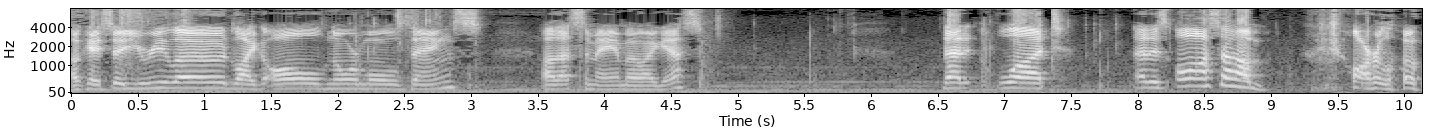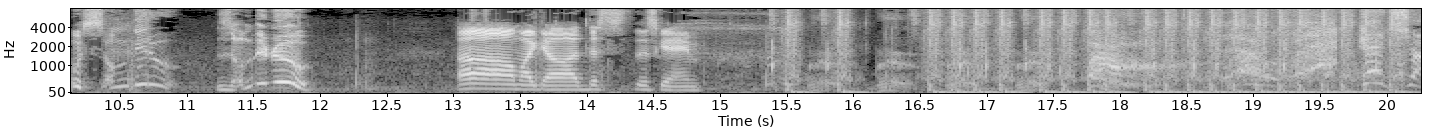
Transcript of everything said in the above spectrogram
Okay, so you reload like all normal things. Oh, that's some ammo, I guess. That what? That is awesome, Carlos. Zombiru. Zombiru. Oh my god, this this game. Headshot.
